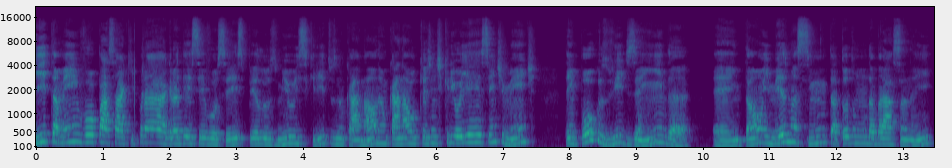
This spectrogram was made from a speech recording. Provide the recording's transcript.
E também vou passar aqui para agradecer vocês pelos mil inscritos no canal, né? Um canal que a gente criou recentemente, tem poucos vídeos ainda, é, então, e mesmo assim, tá todo mundo abraçando aí.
